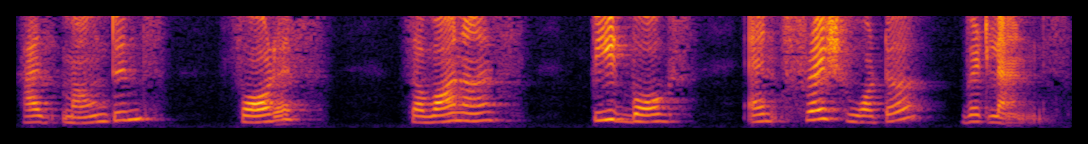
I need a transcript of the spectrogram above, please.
has mountains, forests, savannas, peat bogs and freshwater wetlands.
